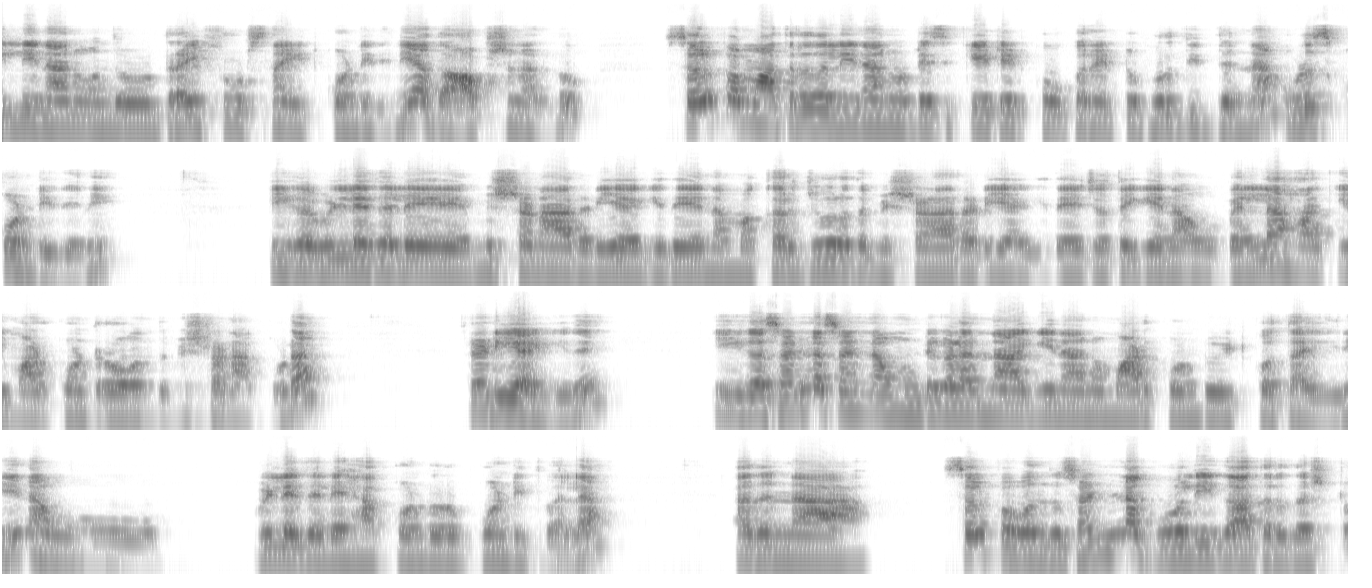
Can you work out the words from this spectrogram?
ಇಲ್ಲಿ ನಾನು ಒಂದು ಡ್ರೈ ಫ್ರೂಟ್ಸ್ನ ಇಟ್ಕೊಂಡಿದ್ದೀನಿ. ಅದು ಆಪ್ಷನಲ್ಲು ಸ್ವಲ್ಪ ಮಾತ್ರದಲ್ಲಿ ನಾನು ಡೆಸಿಕೇಟೆಡ್ ಕೋಕೋನೆಟ್ ಹುರಿದಿದ್ದನ್ನ ಉಳಿಸ್ಕೊಂಡಿದ್ದೀನಿ. ಈಗ ವಿಳ್ಳೆದೆಲೆ ಮಿಶ್ರಣ ರೆಡಿಯಾಗಿದೆ, ನಮ್ಮ ಖರ್ಜೂರದ ಮಿಶ್ರಣ ರೆಡಿಯಾಗಿದೆ, ಜೊತೆಗೆ ನಾವು ಬೆಲ್ಲ ಹಾಕಿ ಮಾಡ್ಕೊಂಡಿರೋ ಒಂದು ಮಿಶ್ರಣ ಕೂಡ ರೆಡಿಯಾಗಿದೆ. ಈಗ ಸಣ್ಣ ಸಣ್ಣ ಉಂಡೆಗಳನ್ನಾಗಿ ನಾನು ಮಾಡಿಕೊಂಡು ಇಟ್ಕೋತಾ ಇದ್ದೀನಿ. ನಾವು ವಿಳ್ಳೆದೆಲೆ ಹಾಕೊಂಡು ರುಬ್ಕೊಂಡಿದ್ವಲ್ಲ, ಅದನ್ನ ಸ್ವಲ್ಪ ಒಂದು ಸಣ್ಣ ಗೋಲಿ ಗಾತ್ರದಷ್ಟು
